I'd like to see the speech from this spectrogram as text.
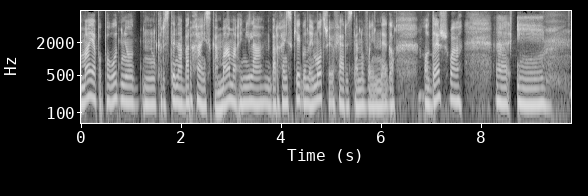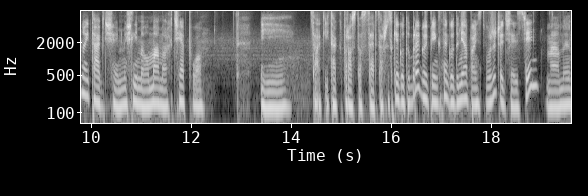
maja po południu mm, Krystyna Barchańska, mama Emila Barchańskiego, najmłodszej ofiary stanu wojennego, odeszła e, i no i tak dzisiaj myślimy o mamach ciepło i tak, i tak prosto z serca. Wszystkiego dobrego i pięknego dnia Państwu życzę. Dzisiaj jest dzień mamy.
